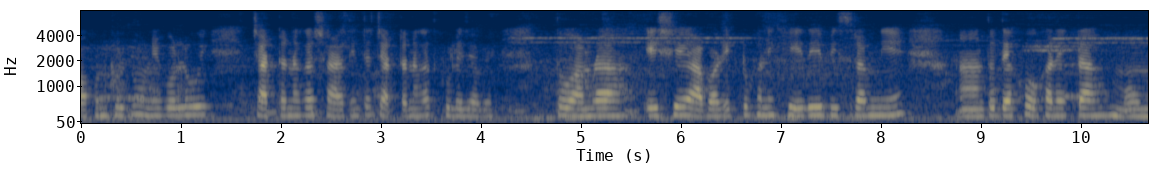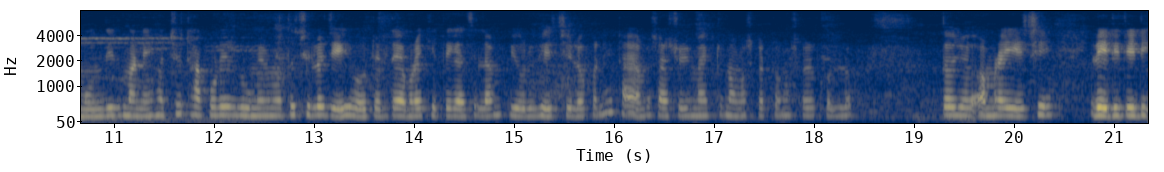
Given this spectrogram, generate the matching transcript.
কখন খুলবে? উনি বলল, ওই চারটা নাগাদ, সাড়ে তিনটা, চারটা নাগাদ খুলে যাবে। তো আমরা এসে আবার একটুখানি খেয়ে দিয়ে বিশ্রাম নিয়ে তো দেখো ওখানে একটা মন্দির মানে হচ্ছে ঠাকুরের রুমের মতো ছিল, যেই হোটেলটায় আমরা খেতে গেছিলাম পিওর ভেজ ছিল ওখানে। আমার শাশুড়ি মা একটু নমস্কার টমস্কার করল। তো আমরা এসে রেডি টেডি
